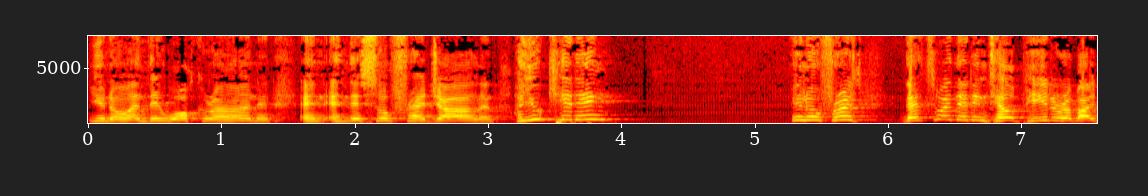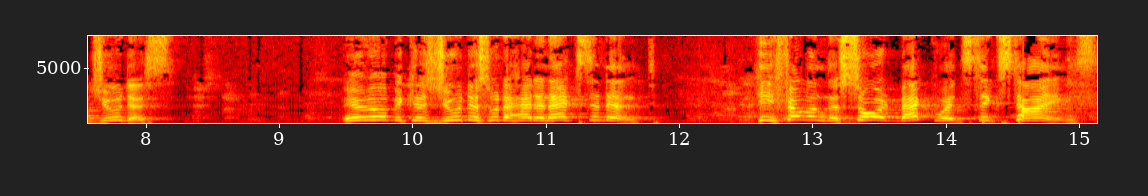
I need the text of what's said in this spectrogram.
you know, and they walk around and, and, and they're so fragile. And are you kidding? You know, first, that's why they didn't tell Peter about Judas. You know, because Judas would have had an accident. He fell on the sword backwards six times.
